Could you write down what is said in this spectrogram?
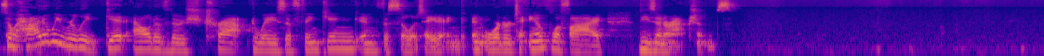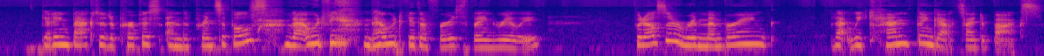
So, how do we really get out of those trapped ways of thinking and facilitating in order to amplify these interactions? Getting back to the purpose and the principles, that would be that would be the first thing really. But also remembering that we can think outside the box.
